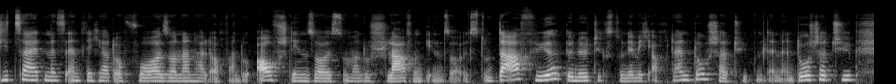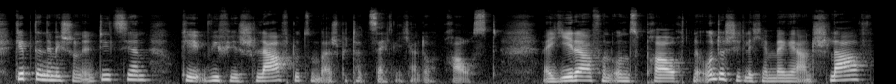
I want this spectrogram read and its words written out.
die Zeiten letztendlich halt auch vor, sondern halt auch, wann du aufstehen sollst und wann du schlafen gehen sollst. Und dafür benötigst du nämlich auch deinen Dosha-Typen, denn ein Dosha Dosha-Typ gibt dir nämlich schon Indizien, okay, wie viel Schlaf du zum Beispiel tatsächlich halt auch brauchst. Weil jeder von uns braucht eine unterschiedliche Menge an Schlaf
